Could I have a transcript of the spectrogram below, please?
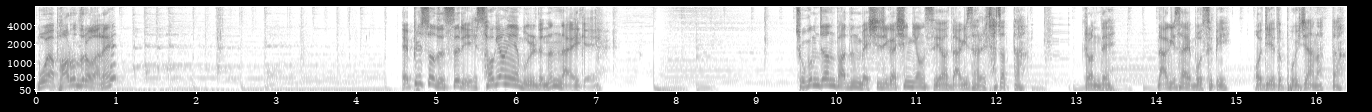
뭐야 바로 들어가네? 에피소드 3 석양에 물드는 날개 조금 전 받은 메시지가 신경 쓰여 나기사를 찾았다. 그런데 나기사의 모습이 어디에도 보이지 않았다.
